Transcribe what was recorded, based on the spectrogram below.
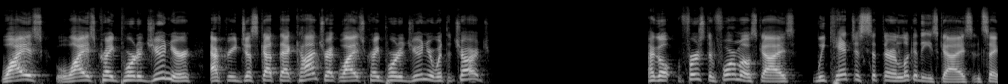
Why is why is Craig Porter Jr. after he just got that contract? Why is Craig Porter Jr. with the charge? I go, first and foremost, guys, we can't just sit there and look at these guys and say,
